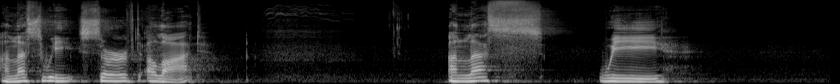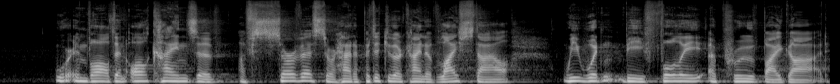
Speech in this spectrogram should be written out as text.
unless we served a lot, unless we were involved in all kinds of, of service or had a particular kind of lifestyle, we wouldn't be fully approved by God.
